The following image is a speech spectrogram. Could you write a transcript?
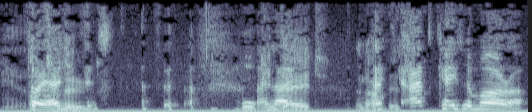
Yeah. Sorry, I Doctor didn't. Walking like- Dead and and, others. and Kate O'Mara.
